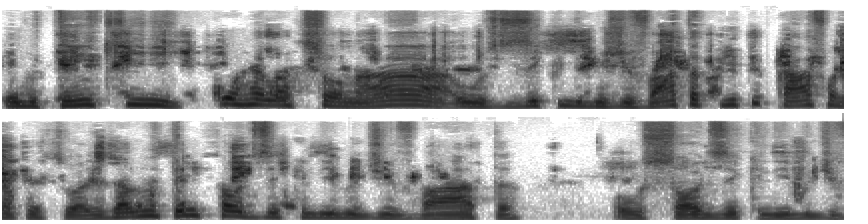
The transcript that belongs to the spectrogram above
ele tem que correlacionar os desequilíbrios de vata, pita e kapha na pessoa. Às vezes ela não tem só o desequilíbrio de vata, ou só o desequilíbrio de,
